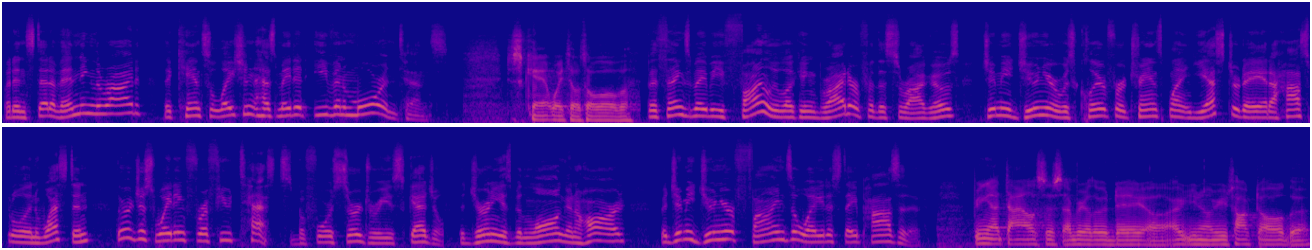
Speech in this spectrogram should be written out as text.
but instead of ending the ride, the cancellation has made it even more intense. Just can't wait till it's all over. But things may be finally looking brighter for the Saragos. Jimmy Jr. was cleared for a transplant yesterday at a hospital in Weston. They're just waiting for a few tests before surgery is scheduled. The journey has been long and hard, but Jimmy Jr. finds a way to stay positive. Being at dialysis every other day, uh, you know, you talk to all the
